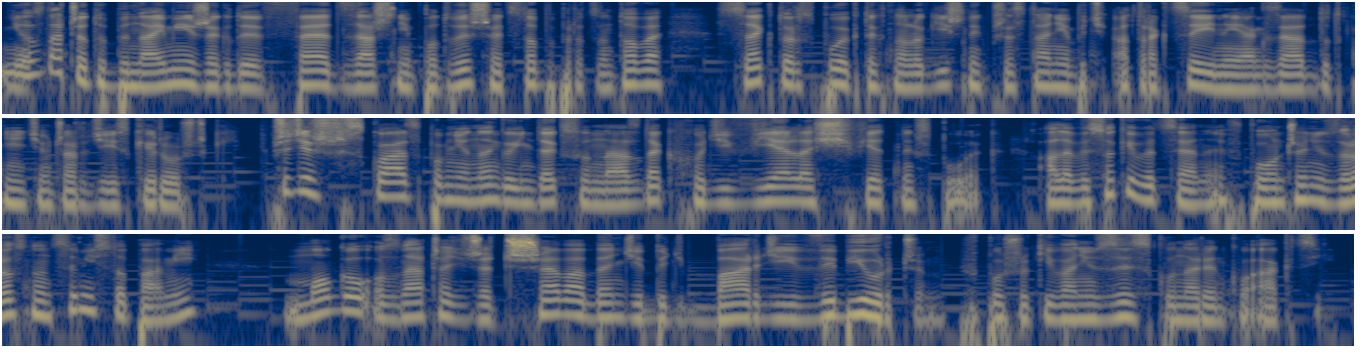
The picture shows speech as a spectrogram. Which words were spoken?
Nie oznacza to bynajmniej, że gdy Fed zacznie podwyższać stopy procentowe, sektor spółek technologicznych przestanie być atrakcyjny jak za dotknięciem czarodziejskiej różdżki. Przecież w skład wspomnianego indeksu Nasdaq wchodzi wiele świetnych spółek, ale wysokie wyceny w połączeniu z rosnącymi stopami mogą oznaczać, że trzeba będzie być bardziej wybiórczym w poszukiwaniu zysku na rynku akcji.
